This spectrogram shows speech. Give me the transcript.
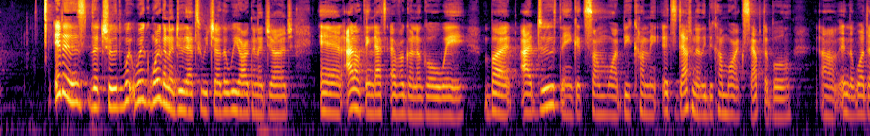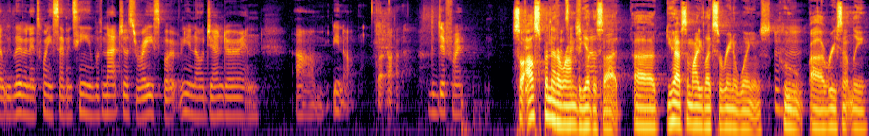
it is the truth. We, we're we're going to do that to each other. We are going to judge, and I don't think that's ever going to go away. But I do think it's somewhat becoming. It's definitely become more acceptable um, in the world that we live in in 2017, with not just race, but you know, gender and um, you know, uh, the different. So I'll spin that around the other side. Uh, you have somebody like Serena Williams, mm-hmm. who uh, recently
